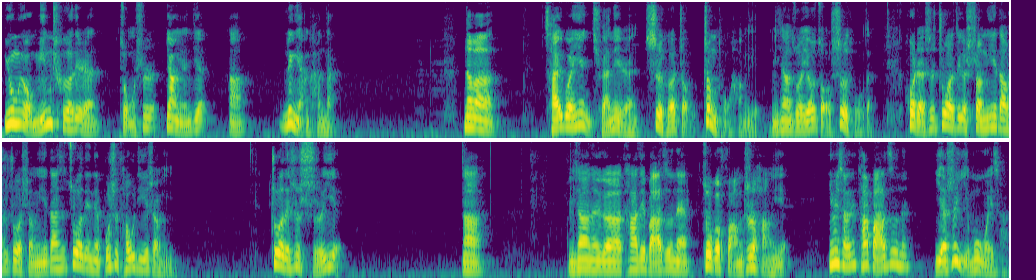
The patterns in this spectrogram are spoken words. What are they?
拥有名车的人总是让人家啊另眼看待。那么财官印全的人适合走正统行业，你像说有走仕途的，或者是做这个生意，倒是做生意，但是做的呢不是投机生意，做的是实业啊。你像那个他这八字呢，做个纺织行业，因为啥呢？他八字呢也是以木为财，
